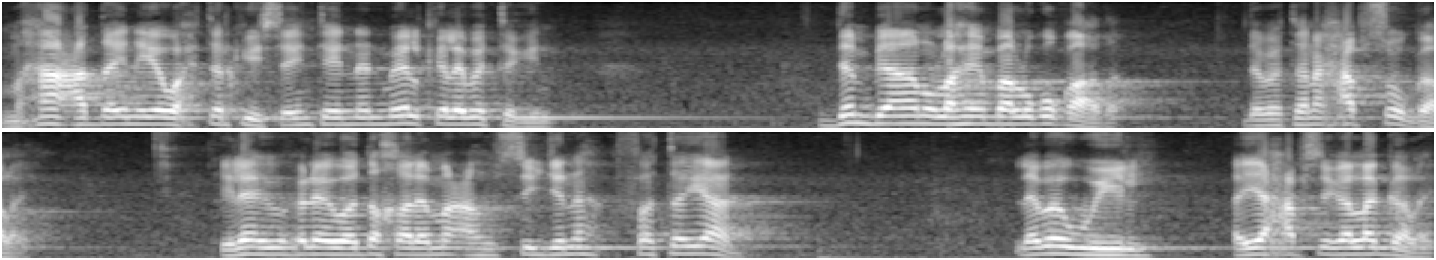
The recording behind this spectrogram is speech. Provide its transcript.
Maxaa caddaynaya waxtarkiisa? Intaynan meel kaleba tegin. Dembi aanu lahayn baa lagu qaaday. Dabeetana xabsuu galay. Ilaahay wuxuu leeyay wadakhala macahu sijna fatayaan. Laba wiil ayaa xabsiga la galay.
